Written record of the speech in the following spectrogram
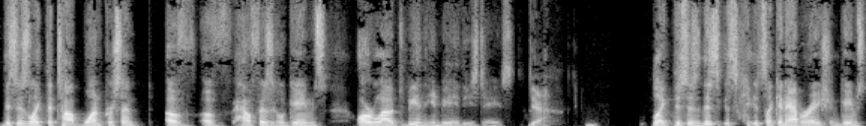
this is like the top one percent of of how physical games are allowed to be in the NBA these days. Yeah like this is this it's, it's like an aberration. Games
